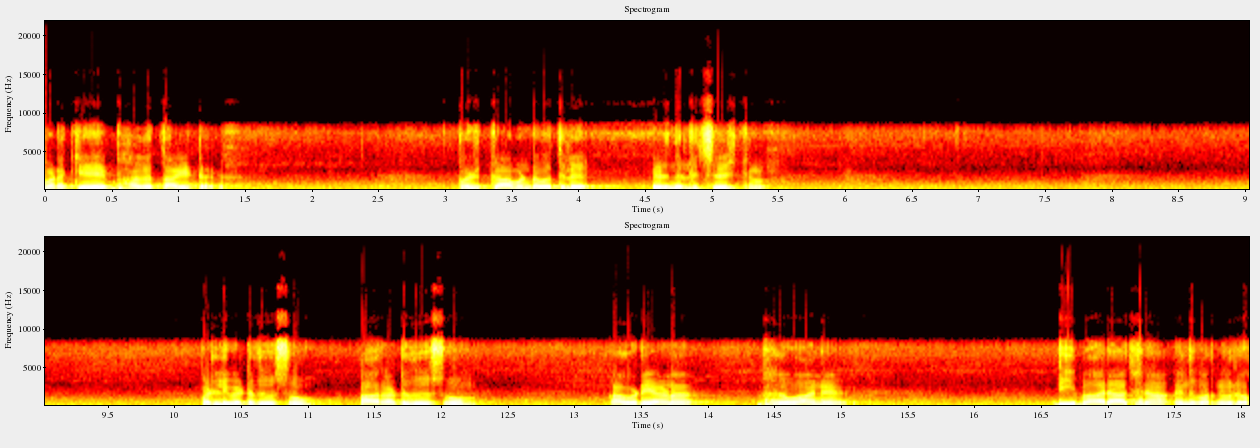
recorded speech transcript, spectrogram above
വടക്കേ ഭാഗത്തായിട്ട് പഴുക്കാമണ്ഡപത്തിൽ എഴുന്നള്ളിച്ച് പള്ളിവേട്ട ദിവസവും ആറാട്ട് ദിവസവും അവിടെയാണ് ഭഗവാന് ദീപാരാധന എന്ന് പറഞ്ഞുല്ലോ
